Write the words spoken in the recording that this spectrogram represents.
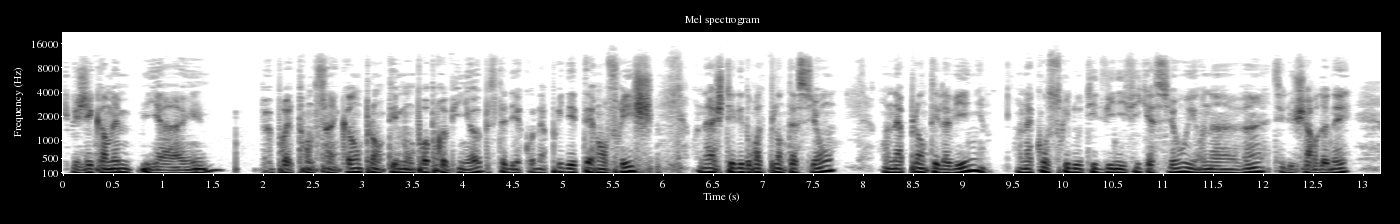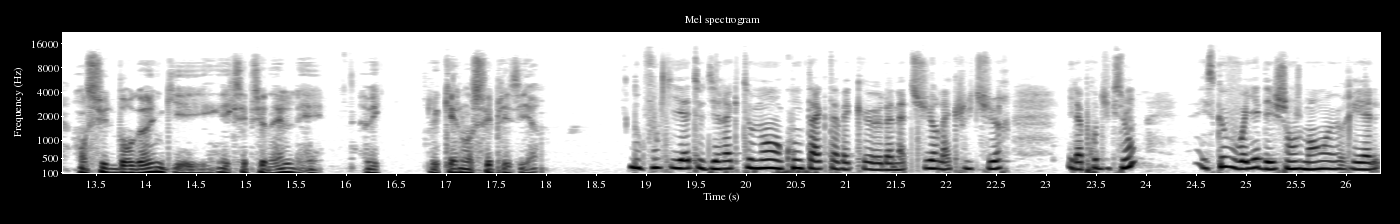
Et puis j'ai quand même, il y a à peu près 35 ans, planté mon propre vignoble, c'est-à-dire qu'on a pris des terres en friche, on a acheté les droits de plantation, on a planté la vigne, on a construit l'outil de vinification et on a un vin, c'est du chardonnay, en sud Bourgogne qui est exceptionnel et avec lequel on se fait plaisir. Donc vous qui êtes directement en contact avec euh, la nature, la culture et la production, est-ce que vous voyez des changements euh, réels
